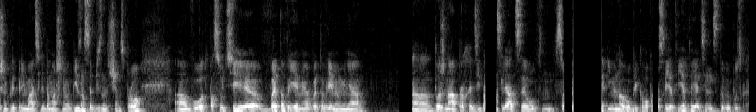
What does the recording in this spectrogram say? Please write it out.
один предпринимателей домашнего бизнеса, Business Chance Pro. А, вот, по сути, в это время, в это время у меня а, должна проходить трансляция в своей именно рубрика «Вопросы и ответы», 11 выпуск –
